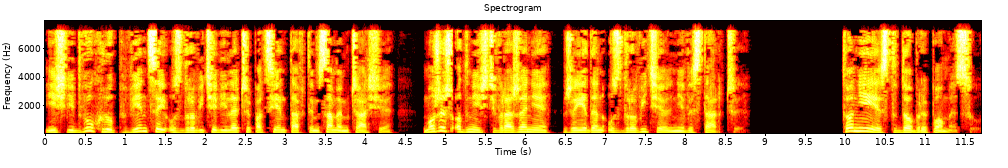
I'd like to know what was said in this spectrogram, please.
Jeśli dwóch lub więcej uzdrowicieli leczy pacjenta w tym samym czasie, możesz odnieść wrażenie, że jeden uzdrowiciel nie wystarczy. To nie jest dobry pomysł.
